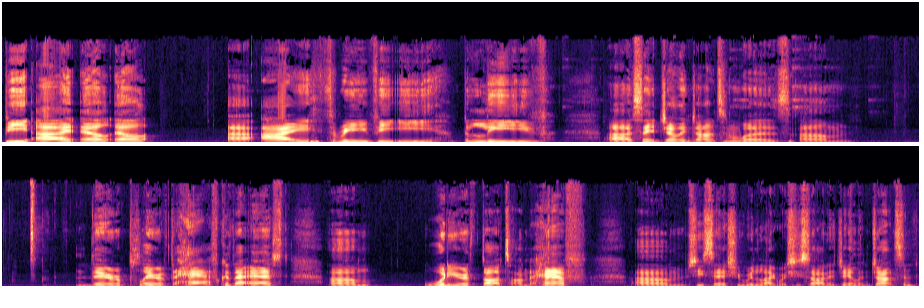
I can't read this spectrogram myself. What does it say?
B I L L uh, I3VE believe uh, say Jalen Johnson was um, their player of the half because I asked, um, what are your thoughts on the half? Um, she said she really liked what she saw at Jalen Johnson.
